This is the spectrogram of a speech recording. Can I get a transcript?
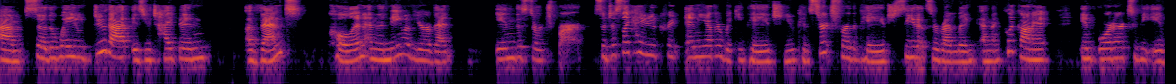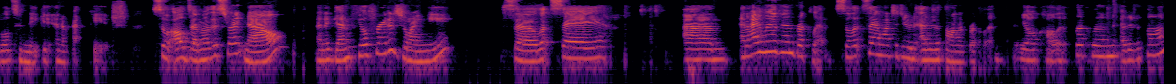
Um, so the way you do that is you type in event colon and the name of your event in the search bar. So just like how you create any other wiki page, you can search for the page, see that's a red link, and then click on it in order to be able to make it an event page. So I'll demo this right now. And again, feel free to join me. So let's say, um, and I live in Brooklyn. So let's say I want to do an editathon in Brooklyn. Maybe I'll call it Brooklyn Editathon.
